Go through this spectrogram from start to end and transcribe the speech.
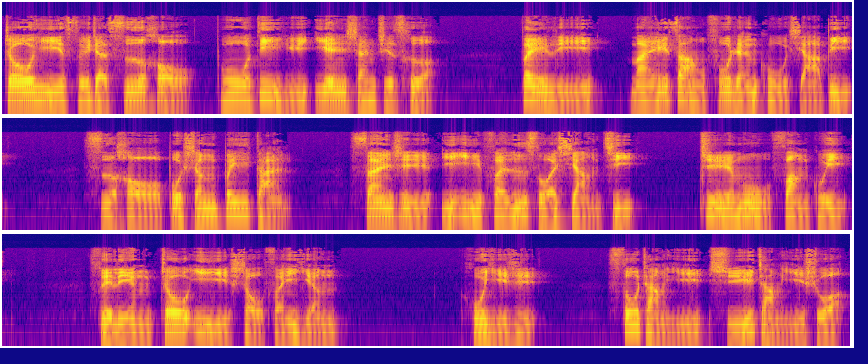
周易随着司后补地于燕山之侧。”背礼埋葬夫人古霞壁，死后不生悲感。三日一诣坟所享祭，至暮方归。遂令周易守坟茔。忽一日，苏长仪、徐长仪说：“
